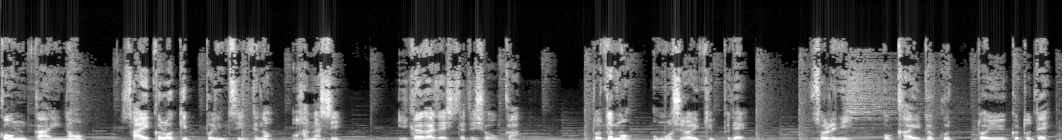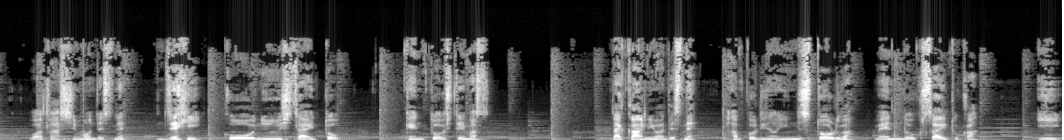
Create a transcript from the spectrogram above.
今回のサイコロ切符についてのお話、いかがでしたでしょうか？とても面白い切符で、それにお買い得ということで、私もですね、ぜひ購入したいと検討しています。中にはですね、アプリのインストールがめんどくさいとか、いい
